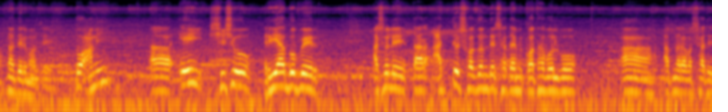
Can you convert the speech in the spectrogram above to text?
আপনাদের মাঝে। তো আমি এই শিশু রিয়া গোপের আসলে তার আত্মীয় স্বজনদের সাথে আমি কথা বলব। আপনারা আমার সাথে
